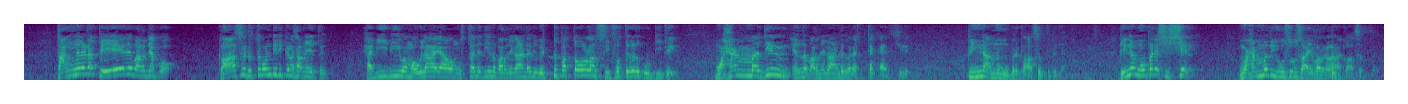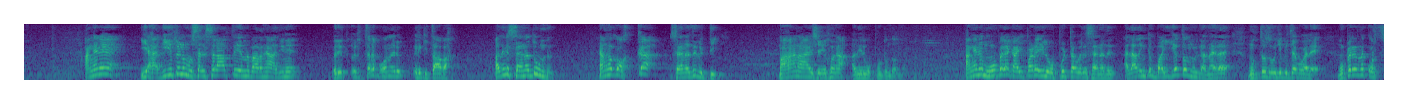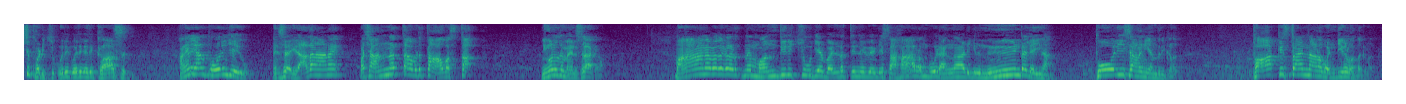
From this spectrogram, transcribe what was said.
തങ്ങളുടെ പേര് പറഞ്ഞപ്പോൾ ക്ലാസ് എടുത്തുകൊണ്ടിരിക്കുന്ന സമയത്ത് ഹബീബി വ മൗലായ വ മുസ്തനദി എന്ന് പറഞ്ഞുകാണ്ട് ഒരു എട്ടുപത്തോളം സിഫത്തുകൾ കൂട്ടിയിട്ട് മുഹമ്മദിൻ എന്ന് പറഞ്ഞു കാണ്ട് ഒരൊറ്റ കരച്ചിൽ പിന്നെ അന്ന് മൂപ്പര് ക്ലാസ് എടുത്തിട്ടില്ല. പിന്നെ മൂപ്പരെ ശിഷ്യൻ മുഹമ്മദ് യൂസുഫ് സാഹിബ് പറഞ്ഞാണ് ക്ലാസ് എടുത്തത്. അങ്ങനെ ഈ ഹദീസുൽ മുസൽസലാത്ത് എന്ന് പറഞ്ഞാൽ അതിന് ഒരു ഒരുത്തര പോകുന്ന ഒരു ഒരു കിതാബ. അതിന് സെനതുണ്ട് ഞങ്ങൾക്കൊക്കെ സെനത് കിട്ടി. മഹാനായ ഷെയ്ഖുന അതിൽ ഒപ്പിട്ടും തന്നു. അങ്ങനെ മൂപ്പരെ കൈപ്പടയിൽ ഒപ്പിട്ട ഒരു സനത്. അല്ലാതെ എനിക്ക് ബയ്യത്തൊന്നുമില്ല നേരെ മുത്ത് സൂചിപ്പിച്ച പോലെ മൂപ്പരെ കുറച്ച് പഠിച്ചു. ഒരു ഒരു ഒരു ക്ലാസ് അങ്ങനെ ഞാൻ പോലും ചെയ്തു. മനസ്സിലായില്ല? അതാണ് പക്ഷെ അന്നത്തെ അവിടുത്തെ അവസ്ഥ. നിങ്ങളൊന്ന് മനസ്സിലാക്കണം. മഹാനവരകളിൽ നിന്ന് മന്ദിരിച്ചൂതിയ വെള്ളത്തിന് വേണ്ടി സഹാറമ്പൂർ അങ്ങാടിയിൽ നീണ്ട ലൈന. പോലീസാണ് നിയന്ത്രിക്കുന്നത് പാകിസ്ഥാനിൽ നിന്നാണ് വണ്ടികൾ വന്നിരിക്കുന്നത്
